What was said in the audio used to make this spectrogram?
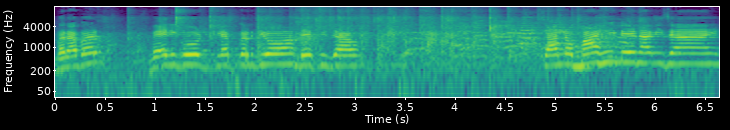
બરાબર? વેરી ગુડ ક્લેપ કરી દો. બેસી જાઓ. ચાલો માહી બેન આવી જાય.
